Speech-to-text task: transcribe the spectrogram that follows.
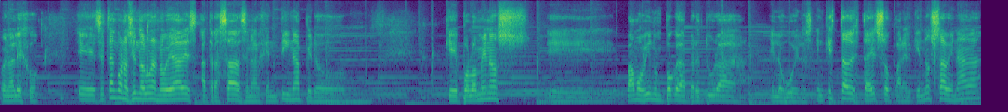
Bueno, Alejo, eh, se están conociendo algunas novedades atrasadas en Argentina, pero que por lo menos eh, vamos viendo un poco de apertura en los vuelos. ¿En qué estado está eso para el que no sabe nada?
